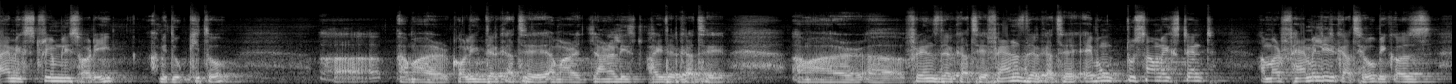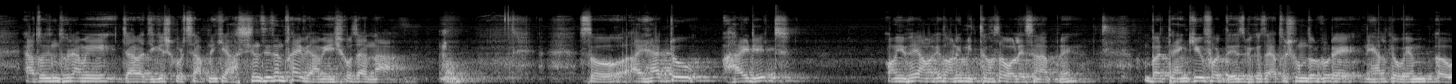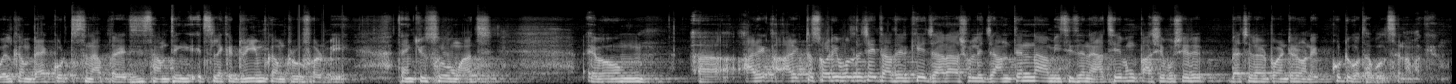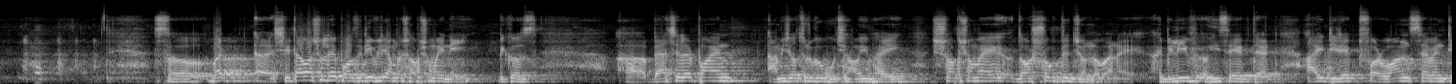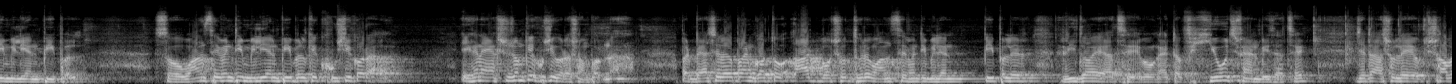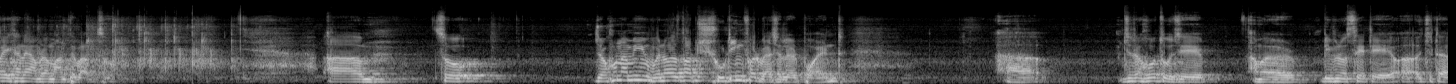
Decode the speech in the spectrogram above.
I am extremely sorry আমি দুঃখিত। আমার কলিগদের কাছে, আমার জার্নালিস্ট ভাইদের কাছে, আমার ফ্রেন্ডসদের কাছে ফ্যান্সদের কাছে এবং টু সাম এক্সটেন্ট আমার ফ্যামিলির কাছেও বিকজ এতদিন ধরে আমি যারা জিজ্ঞেস করছে, আপনি কি আসছেন সিজন ফাইভে আমি সোজা, না। So I had to hide it Ome ভাই, আমাকে তো অনেক মিথ্যা কথা বলেছেন আপনি। But thank you for this because এত সুন্দর করে নেহালকে ওয়েলকাম ব্যাক করতেছেন আপনারা। This is something it's like a dream come true for me thank you so much এবং আরেক আরেকটা সরি বলতে চাই তাদেরকে, যারা আসলে জানতেন না আমি সিজনে আছি, এবং পাশে বসে ব্যাচেলার পয়েন্টের অনেক কটু কথা বলছেন আমাকে। সো বাট সেটাও আসলে পজিটিভলি আমরা সবসময় নেই বিকজ ব্যাচেলার পয়েন্ট আমি যতটুকু বুঝি, আমি ভাই সবসময় দর্শকদের জন্য বানায় I believe he said that I direct for one seventy million people so one seventy million পিপলকে খুশি করা, এখানে একশো জনকে খুশি করা সম্ভব না। বাট ব্যাচেলার পয়েন্ট গত আট বছর ধরে ওয়ান সেভেন্টি মিলিয়ন পিপলের হৃদয়ে আছে এবং একটা হিউজ ফ্যান বেজ আছে, যেটা আসলে সবাই এখানে আমরা মানতে বাধ্য। সো যখন আমি when was not shooting for bachelor point যেটা হতো যে আমার বিভিন্ন সেটে যেটা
